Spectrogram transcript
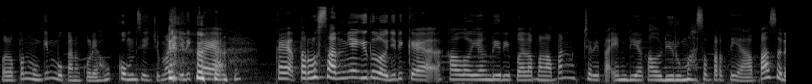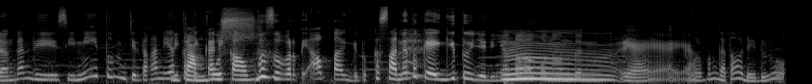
walaupun mungkin bukan kuliah hukum sih cuma jadi kayak kayak terusannya gitu loh jadi kayak kalau yang di reply 88 ceritain dia kalau di rumah seperti apa sedangkan di sini itu menceritakan dia Di ketika di kampus. kampus seperti apa gitu kesannya tuh kayak gitu jadinya kalau aku nonton Hmm, Iya, iya, iya. walaupun nggak tahu deh dulu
